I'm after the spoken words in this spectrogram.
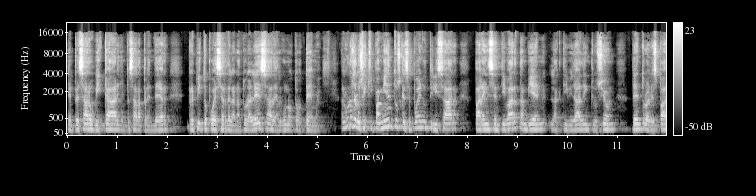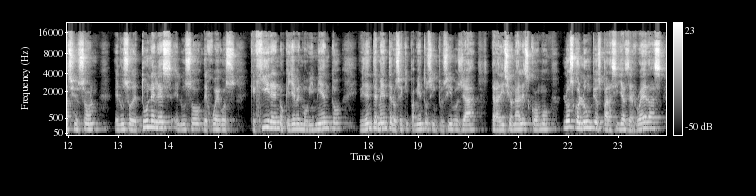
empezar a ubicar y empezar a aprender. Repito, puede ser de la naturaleza, de algún otro tema. Algunos de los equipamientos que se pueden utilizar para incentivar también la actividad de inclusión dentro del espacio son el uso de túneles, el uso de juegos que giren o que lleven movimiento, evidentemente los equipamientos inclusivos ya tradicionales como los columpios para sillas de ruedas,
